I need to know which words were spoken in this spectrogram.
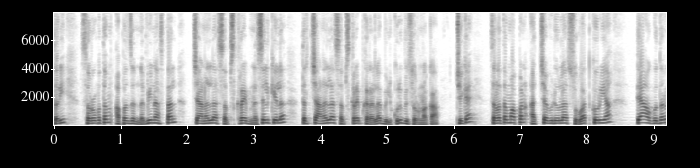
तरी सर्वप्रथम आपण जर नवीन असताल चॅनलला सबस्क्राईब नसेल केलं तर चॅनलला सबस्क्राईब करायला बिलकुल विसरू नका. ठीक आहे? चला तर मग आपण आजच्या व्हिडिओला सुरुवात करूया. त्या अगोदर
